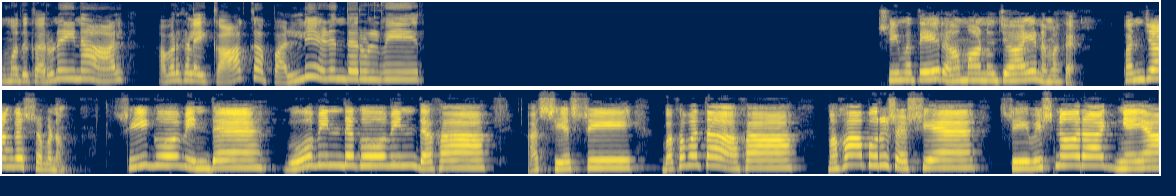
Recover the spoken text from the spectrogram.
உமது கருணையினால் அவர்களை காக்க பள்ளி எழுந்தருள்வீர் ஸ்ரீமதே ராமானுஜாய நமக பஞ்சாங்க ஸ்ரவணம் ஸ்ரீ கோவிந்த கோவிந்த கோவிந்தகா அஸ்ய ஸ்ரீ பகவதாக மகாபுருஷஸ்ய ஸ்ரீ விஷ்ணோராஜ்ஞயா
